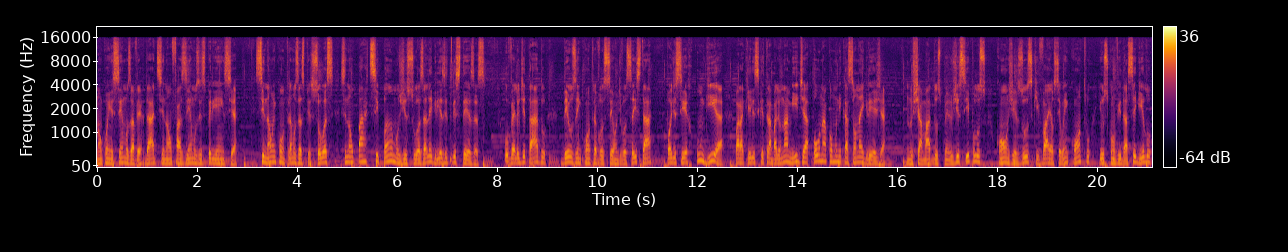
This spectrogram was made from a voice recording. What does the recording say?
Não conhecemos a verdade se não fazemos experiência, se não encontramos as pessoas, se não participamos de suas alegrias e tristezas. O velho ditado Deus encontra você onde você está pode ser um guia para aqueles que trabalham na mídia ou na comunicação na igreja. No chamado dos primeiros discípulos, com Jesus que vai ao seu encontro e os convida a segui-lo,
